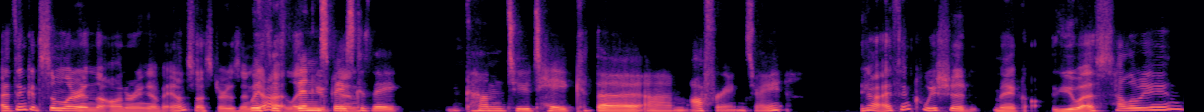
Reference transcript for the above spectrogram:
I think it's similar in the honoring of ancestors and with yeah, the like thin you space can- because they come to take the um, offerings, right? yeah, I think we should make US Halloween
